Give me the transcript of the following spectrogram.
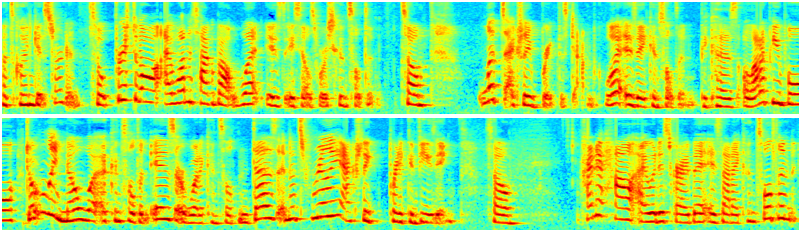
let's go ahead and get started. So first of all, I want to talk about what is a Salesforce consultant. So let's actually break this down. What is a consultant? Because a lot of people don't really know what a consultant is or what a consultant does, and it's really actually pretty confusing. So kind of how I would describe it is that a consultant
